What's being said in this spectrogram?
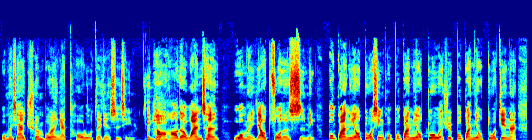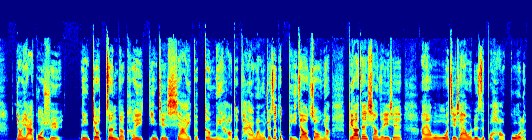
我们现在全部人应该投入这件事情，好好的完成。我们要做的使命，不管你有多辛苦，不管你有多委屈，不管你有多艰难，咬牙过去，你就真的可以迎接下一个更美好的台湾。我觉得这个比较重要，不要再想着一些，哎呀，我我接下来我日子不好过了，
